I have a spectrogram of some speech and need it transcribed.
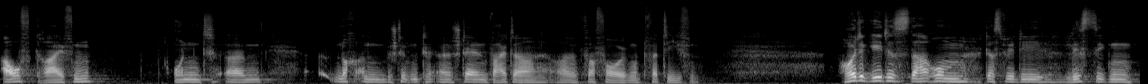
aufgreifen und ähm, noch an bestimmten äh, Stellen weiter äh, verfolgen und vertiefen. Heute geht es darum, dass wir die listigen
